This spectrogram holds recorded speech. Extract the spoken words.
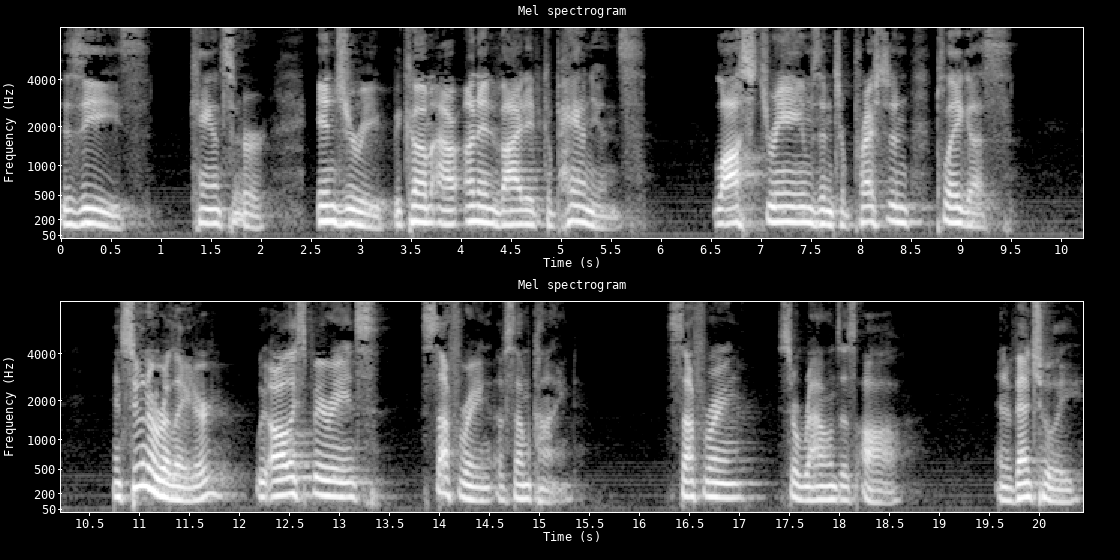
Disease, cancer, injury become our uninvited companions. Lost dreams and depression plague us. And sooner or later, we all experience suffering of some kind. Suffering surrounds us all and eventually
